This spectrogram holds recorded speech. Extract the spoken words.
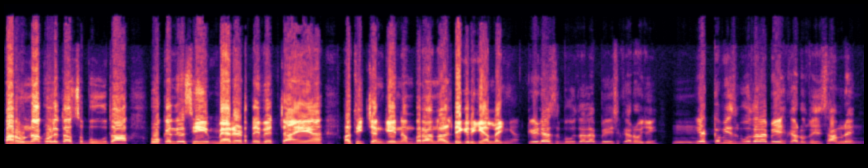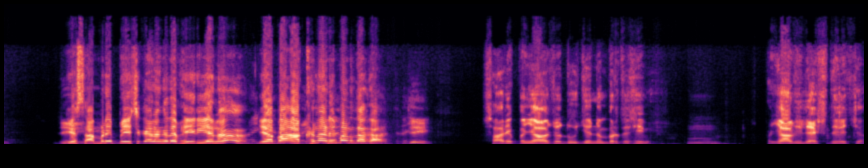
ਪਰ ਉਹਨਾਂ ਕੋਲੇ ਤਾਂ ਸਬੂਤ ਆ ਉਹ ਕਹਿੰਦੇ ਸੀ ਮੈਰਿਟ ਦੇ ਵਿੱਚ ਆਏ ਆ ਅਸੀਂ ਚੰਗੇ ਨੰਬਰਾਂ ਨਾਲ ਡਿਗਰੀਆਂ ਲਈਆਂ। ਕਿਹੜਾ ਸਬੂਤ ਵਾਲਾ ਪੇਸ਼ ਕਰੋ ਜੀ? ਇੱਕ ਵੀ ਸਬੂਤ ਵਾਲਾ ਪੇਸ਼ ਕਰੋ ਤੁਸੀਂ ਸਾਹਮਣੇ। ਜੇ ਸਾਹਮਣੇ ਪੇਸ਼ ਕਰਾਂਗੇ ਤਾਂ ਫੇਰ ਹੀ ਹੈ ਨਾ। ਜੇ ਆਪਾਂ ਆਖਣਾ ਨਹੀਂ ਬਣਦਾਗਾ। ਜੀ। ਸਾਰੇ ਪੰਜਾਬ ਚੋਂ ਦੂਜੇ ਨੰਬਰ ਤੇ ਸੀ। ਪੰਜਾਬ ਦੀ ਲਿਸਟ ਦੇ ਵਿੱਚ।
